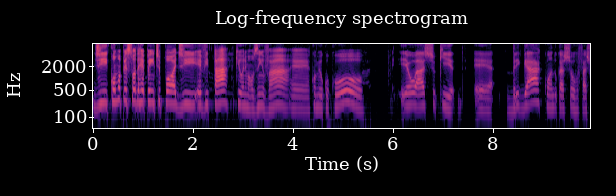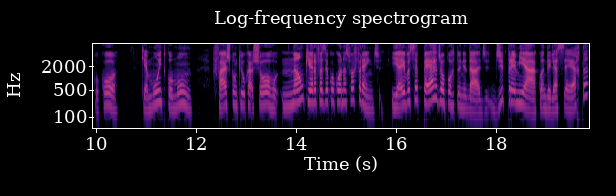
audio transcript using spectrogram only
de como a pessoa, de repente, pode evitar que o animalzinho vá é, comer o cocô? Eu acho que é, brigar quando o cachorro faz cocô, que é muito comum, faz com que o cachorro não queira fazer cocô na sua frente. E aí você perde a oportunidade de premiar quando ele acerta,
